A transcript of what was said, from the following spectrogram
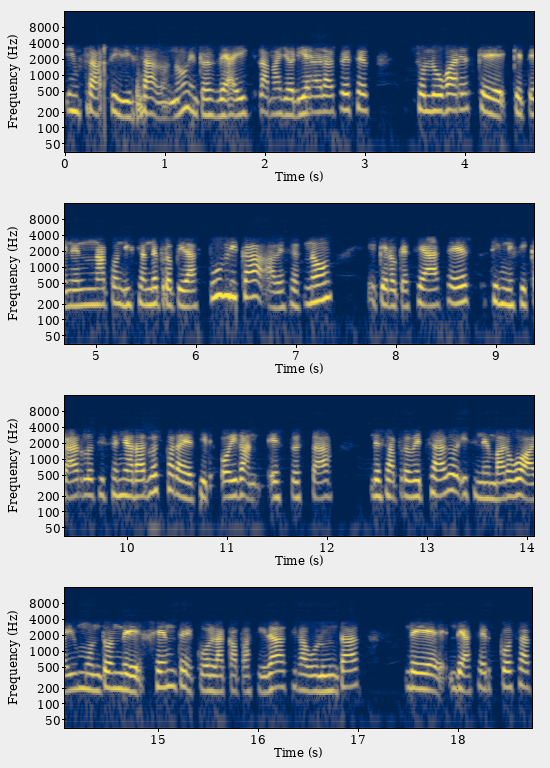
infrautilizado, ¿no? Entonces de ahí la mayoría de las veces son lugares que, que tienen una condición de propiedad pública, a veces no, y que lo que se hace es significarlos y señalarlos para decir, oigan, esto está desaprovechado y sin embargo hay un montón de gente con la capacidad y la voluntad de, de hacer cosas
